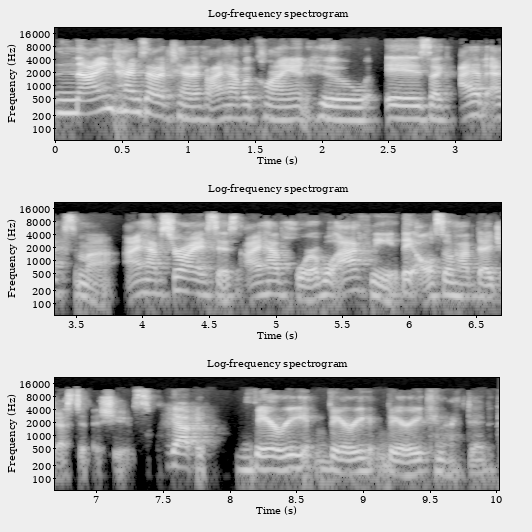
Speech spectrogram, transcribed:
nine times out of 10, if I have a client who is like, I have eczema, I have psoriasis, I have horrible acne, they also have digestive issues. Yeah, Very, very, very connected.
